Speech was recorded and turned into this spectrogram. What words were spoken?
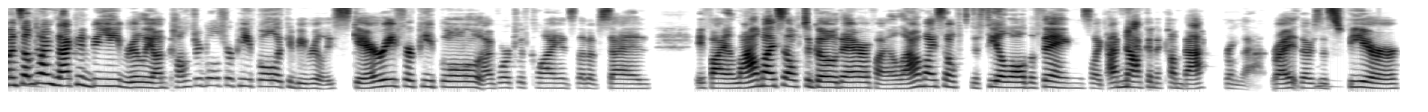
and sometimes that can be really uncomfortable for people. It can be really scary for people. I've worked with clients that have said, if I allow myself to go there, if I allow myself to feel all the things, like I'm not going to come back from that, right? There's this mm-hmm. fear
